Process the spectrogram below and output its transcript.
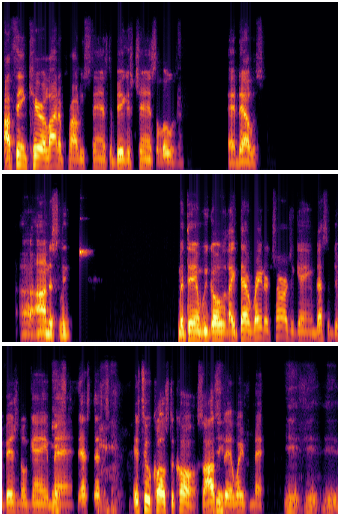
I think Carolina probably stands the biggest chance of losing at Dallas. Uh, honestly. But then we go like that Raider Charger game. That's a divisional game, man. Yes. That's that's it's too close to call. So I'll stay away from that. Yes, yeah, yeah,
